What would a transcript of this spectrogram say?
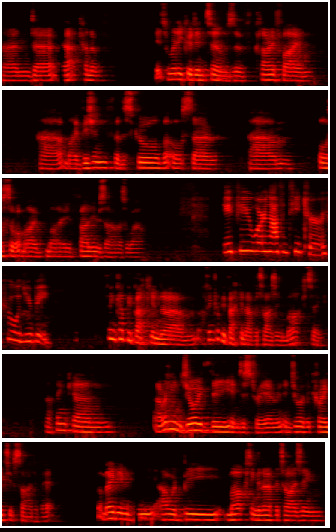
And uh, that kind of it's really good in terms of clarifying uh, my vision for the school, but also um, also what my, my values are as well. If you were not a teacher, who would you be? I think I'd be back in. Um, I think I'd be back in advertising and marketing. I think um, I really enjoyed the industry and enjoyed the creative side of it. But maybe I would be marketing and advertising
